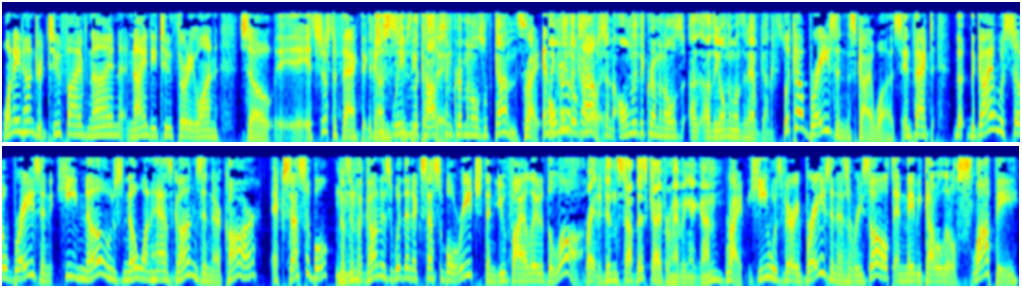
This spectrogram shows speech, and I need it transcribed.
One eight hundred two five nine ninety two thirty one. So it's just a fact that It guns just leaves the cops safe. and criminals with guns. Right, and the only the know cops and only the criminals are, are the only ones that have guns. Look how brazen this guy was. In fact, the the guy was so brazen, he knows no one has guns in their car, accessible, because Mhm. if a gun is within accessible reach, then you violated the law. Right, it didn't stop this guy from having a gun. Right. He was very brazen as a result and maybe got a little sloppy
